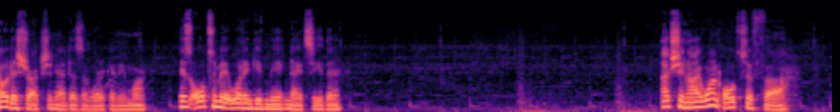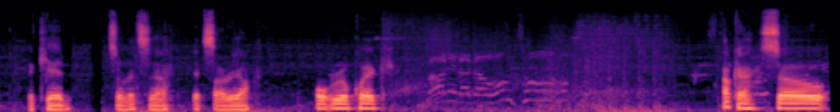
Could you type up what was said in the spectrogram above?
Co-Destruction, yeah, doesn't work anymore. His ultimate wouldn't give me Ignites either. Actually, no, I want ult with uh, the kid. So let's uh, get Sariel. Ult real quick. Okay, so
